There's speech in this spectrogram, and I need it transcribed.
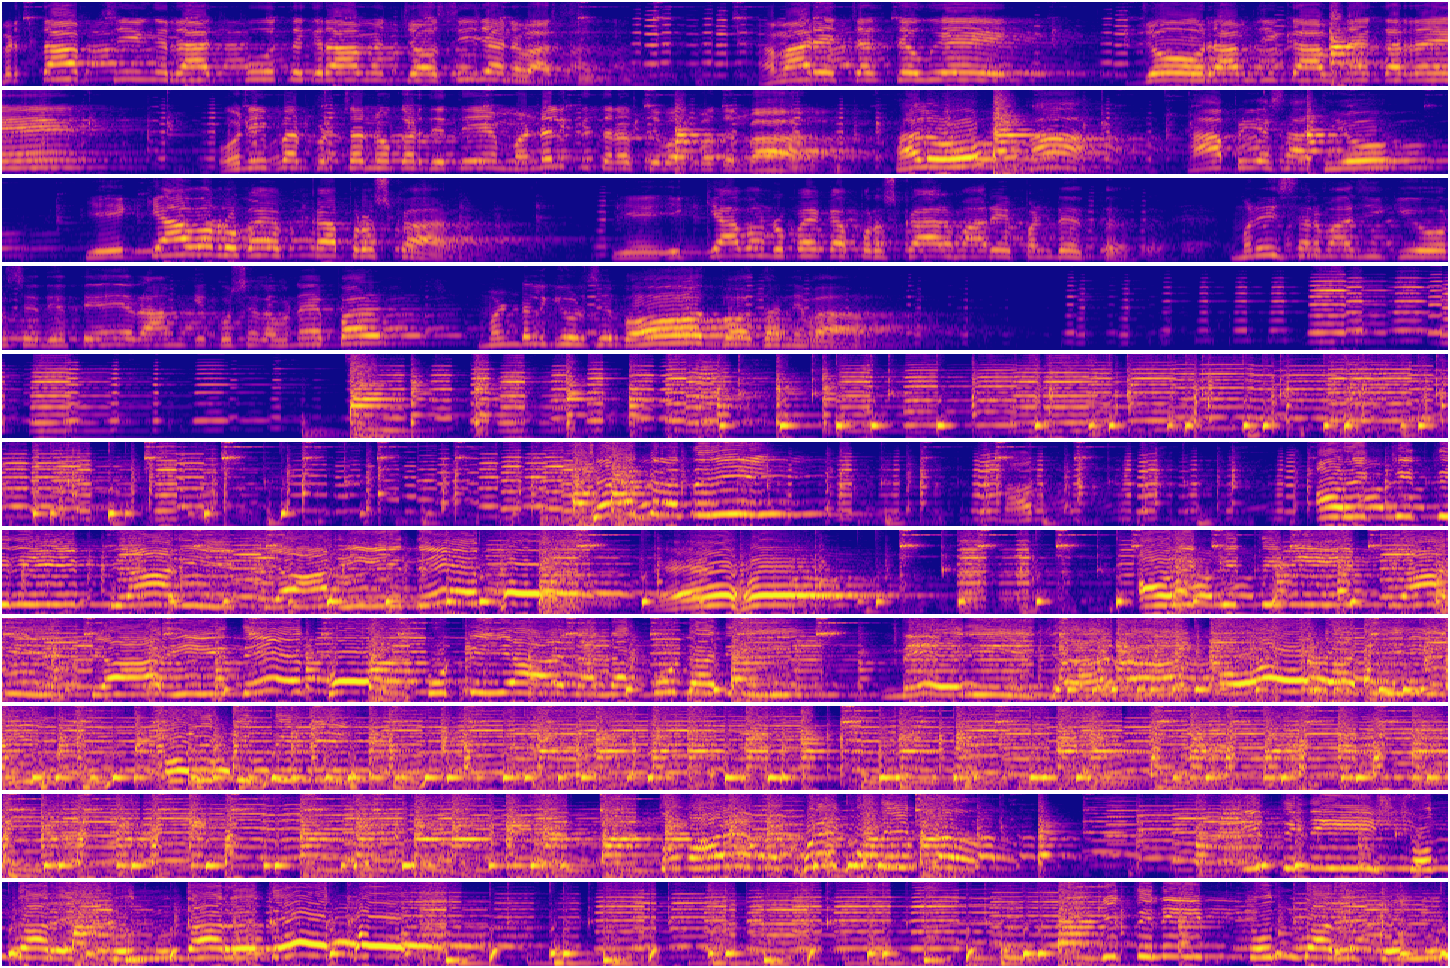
प्रताप सिंह राजपूत ग्राम चौसीजा निवासी हमारे चलते हुए जो राम जी का अभिनय कर रहे हैं, उन्हीं पर प्रसन्न होकर देते हैं मंडल की तरफ़ से बहुत बहुत धन्यवाद। हेलो? हाँ हाँ प्रिय साथियों, ये इक्यावन रुपए का पुरस्कार, ये इक्यावन रुपए का पुरस्कार हमारे पंडित मनीष शर्मा जी की ओर से देते हैं राम के कुशल अभिनय पर। मंडल की ओर से बहुत बहुत धन्यवाद। प्यारी प्यारी देखो कुटिया ननकुडली मेरी जरा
